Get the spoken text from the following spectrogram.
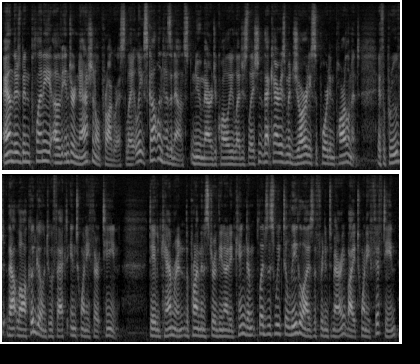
And there's been plenty of international progress lately. Scotland has announced new marriage equality legislation that carries majority support in Parliament. If approved, that law could go into effect in 2013. David Cameron, the Prime Minister of the United Kingdom, pledged this week to legalize the freedom to marry by 2015,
